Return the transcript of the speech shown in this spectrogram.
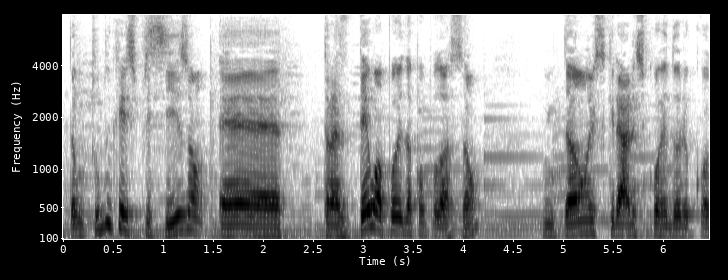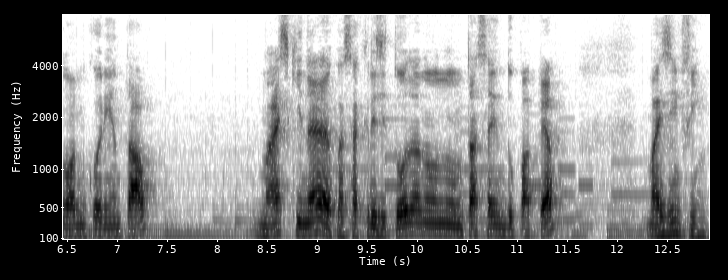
Então, tudo que eles precisam é ter o apoio da população. Então, eles criaram esse corredor econômico oriental, mas que, né, com essa crise toda, não está saindo do papel. Mas, enfim,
